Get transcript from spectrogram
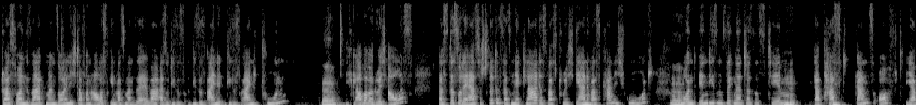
du hast vorhin gesagt, man soll nicht davon ausgehen, was man selber, also dieses, dieses eine, dieses reine Tun. Ja. Ich glaube aber durchaus, dass das so der erste Schritt ist, dass mir klar ist, was tue ich gerne, mhm. was kann ich gut. Mhm. Und in diesem Signature-System, mhm. da passt mhm. ganz oft ja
